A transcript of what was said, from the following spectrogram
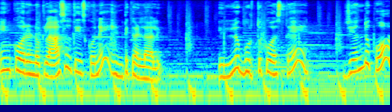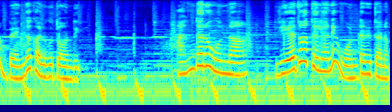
ఇంకో రెండు క్లాసులు తీసుకుని ఇంటికెళ్ళాలి. ఇల్లు గుర్తుకు వస్తే ఎందుకో బెంగ కలుగుతోంది. అందరూ ఉన్నా ఏదో తెలియని ఒంటరితనం.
